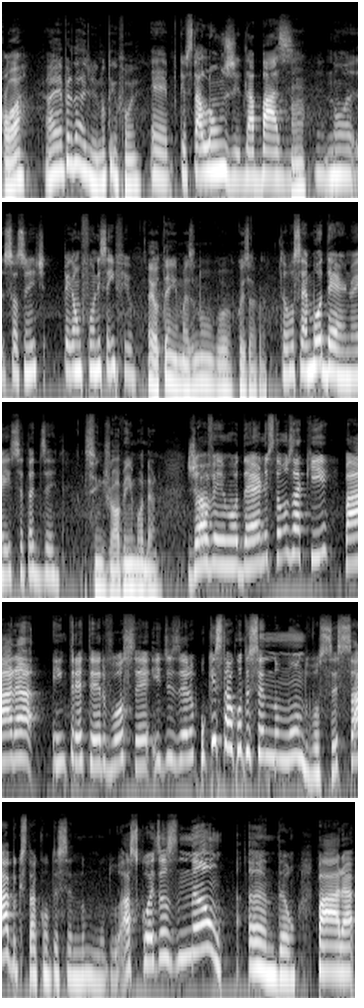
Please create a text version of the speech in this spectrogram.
Ó. Ah, é verdade, não tem fone. É, porque você está longe da base. Ah. Não- só se a gente pegar um fone sem fio. É, eu tenho, mas eu não vou coisar agora. Então você é moderno, é isso que você está dizendo. Sim, jovem e moderno. Jovem e moderno, estamos aqui para entreter você e dizer o que está acontecendo no mundo. Você sabe o que está acontecendo no mundo. As coisas não andam para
